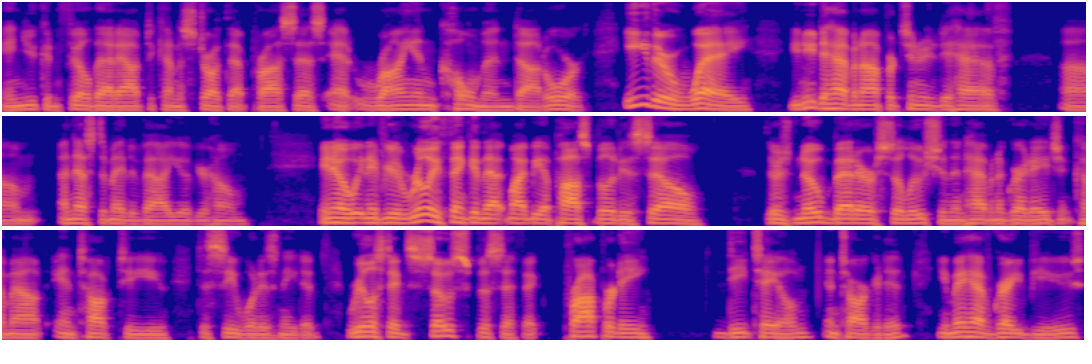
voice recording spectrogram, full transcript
and you can fill that out to kind of start that process at ryancoleman.org. Either way, you need to have an opportunity to have um, an estimated value of your home. You know, and if you're really thinking that might be a possibility to sell, there's no better solution than having a great agent come out and talk to you to see what is needed. Real estate is so specific, property detailed and targeted. You may have great views,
